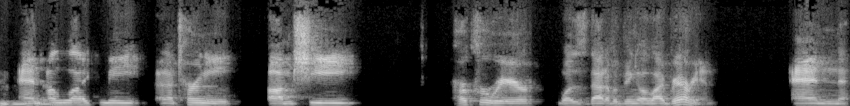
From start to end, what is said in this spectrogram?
Mm-hmm. And unlike me, an attorney, um, she her career was that of being a librarian. And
